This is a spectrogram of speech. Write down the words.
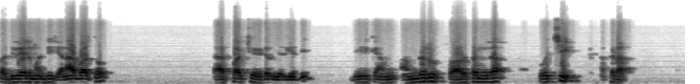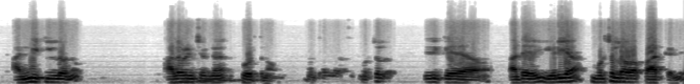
పదివేల మంది జనాభాతో ఏర్పాటు చేయడం జరిగింది. దీనికి అందరూ స్వాగతంగా వచ్చి అక్కడ అన్నిటిలోనూ అలవరించగా కోరుతున్నాం. ముచ్చల ఇది అంటే ఏరియా ముడచల్లో పార్క్ అండి.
